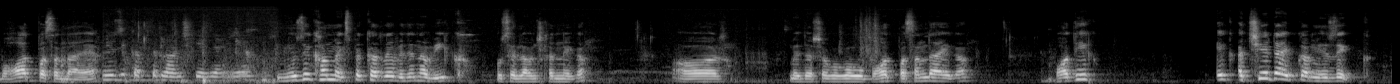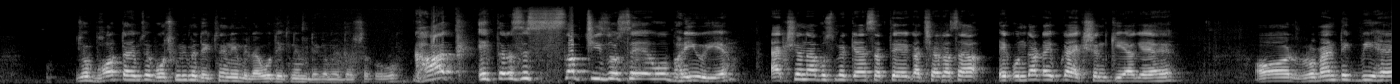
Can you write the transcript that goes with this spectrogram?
बहुत पसंद आया है। म्यूज़िक कब तक लॉन्च किए जाएँगे? म्यूज़िक हम एक्सपेक्ट कर रहे हैं विद इन अ वीक उसे लॉन्च करने का। और मेरे दर्शकों को वो बहुत पसंद आएगा। बहुत ही एक अच्छे टाइप का म्यूज़िक जो बहुत टाइम से भोजपुरी में देखने नहीं मिला, वो देखने मिलेगा मेरे दर्शकों को। घात एक तरह से सब चीज़ों से वो भरी हुई है। एक्शन आप उसमें कह सकते हैं, एक अच्छा खासा, एक उमदा टाइप का एक्शन किया गया है। और रोमांटिक भी है,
